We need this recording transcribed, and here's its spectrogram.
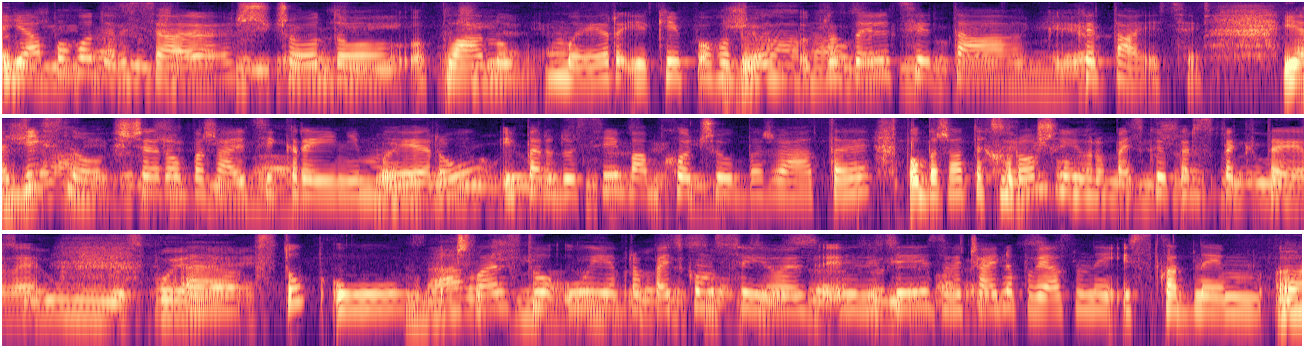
Я погодився щодо плану мир, який погодили бразильці та китайці. Я дійсно щиро бажаю цій країні миру, і передусім вам. Хочу бажати побажати хорошої європейської перспективи. Е, Вступ у членство у європейському союзі звичайно пов'язаний із складним е,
